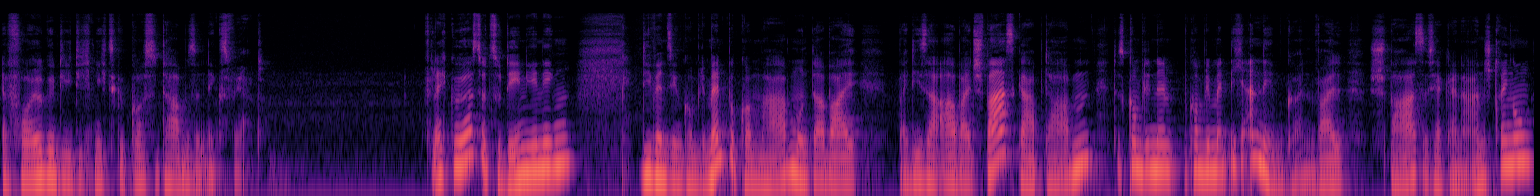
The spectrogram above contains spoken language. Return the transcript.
Erfolge, die dich nichts gekostet haben, sind nichts wert. Vielleicht gehörst du zu denjenigen, die, wenn sie ein Kompliment bekommen haben und dabei bei dieser Arbeit Spaß gehabt haben, das Kompliment nicht annehmen können, weil Spaß ist ja keine Anstrengung,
